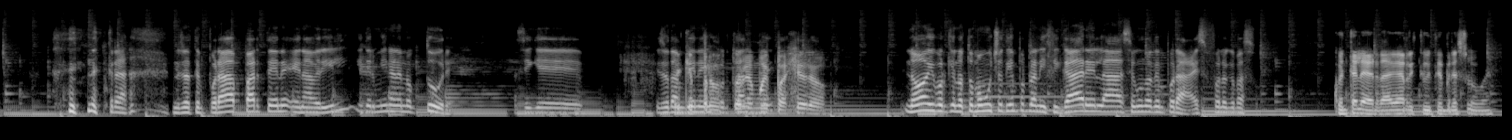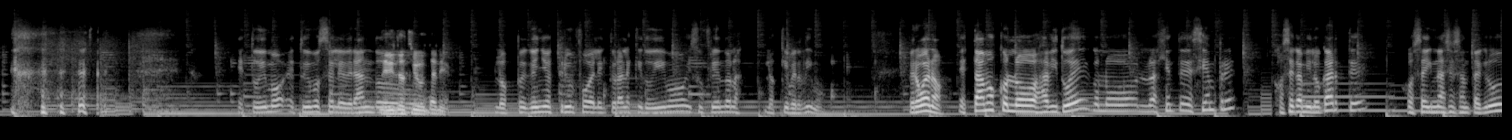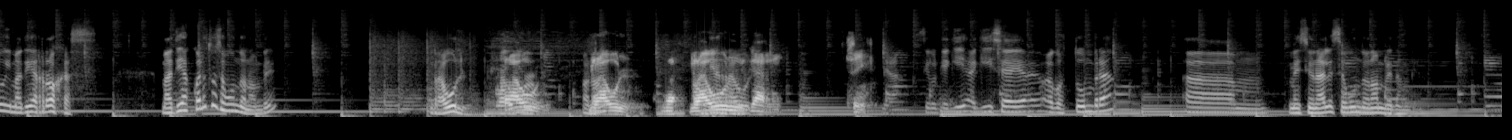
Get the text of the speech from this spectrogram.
nuestra, nuestra temporada parte en, abril y termina en octubre. Así que eso también es, importante. muy pajero. No, y porque nos tomó mucho tiempo planificar en la segunda temporada. Eso fue lo que pasó. Cuéntale la verdad, Gary, estuviste preso, güey. estuvimos, estuvimos celebrando los pequeños triunfos electorales que tuvimos y sufriendo los, los que perdimos. Pero bueno, estamos con los habitués, con los, la gente de siempre. José Camilo Carte, José Ignacio Santa Cruz y Matías Rojas. Matías, ¿cuál es tu segundo nombre? Raúl. Raúl. Raúl. Raúl, Garri. Sí. sí, porque aquí, aquí se acostumbra a mm, mencionar el segundo nombre también.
